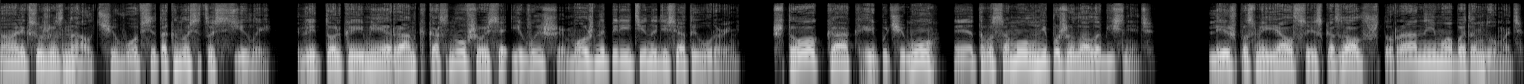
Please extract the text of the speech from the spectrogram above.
Алекс уже знал, чего все так носятся с силой, ведь только имея ранг коснувшегося и выше, можно перейти на десятый уровень. Что, как и почему, этого Самул не пожелал объяснить. Лишь посмеялся и сказал, что рано ему об этом думать,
